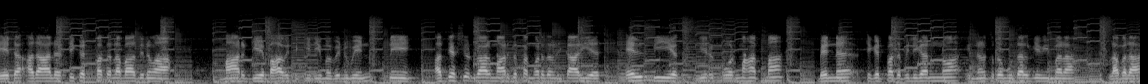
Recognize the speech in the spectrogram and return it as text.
එයට අදාළ ටිකට් පත ලබා දෙනවා. මාර්ගය භාවිත කිරීම වෙනුවෙන් මේ අධ්‍යක්ෂ වාල් මාර්ග සංවර්ධන අධිකාරිය LBS විරකෝන් මහත්මයා වෙන්න ටිකට් පත පිළිගන්නවා. ඉන්නතුර මුදල් ගෙවීම ලබලා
